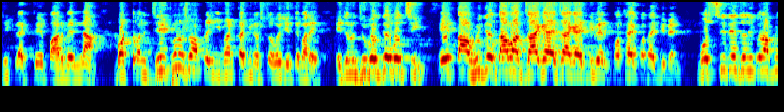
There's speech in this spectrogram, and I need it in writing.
ঠিক রাখতে পারবেন না। বর্তমানে যে কোনো সময় আপনার ইমানটা বিনষ্ট হয়ে যেতে পারে। এই জন্য যুবকদের বলছি, এই তাওহিদের দাওয়াত জায়গায় জায়গায় দিবেন, কোথায় কোথায় দিবেন। মসজিদে যদি কোনো আপনি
